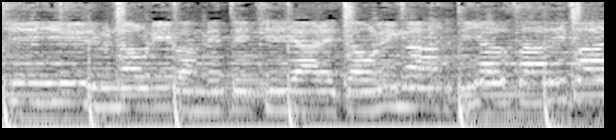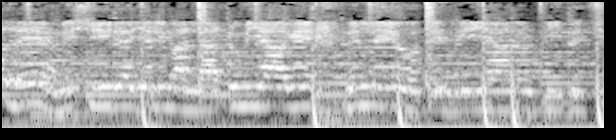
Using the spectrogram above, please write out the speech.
ရှင်ရည်တွေမနှောင်းနေပါမင်းသိချင်ရတဲ့ကြောင်လေးငါတတိယလောက်စားလေးပါလေမရှိတဲ့ရက်လေးမှလာတူမရခဲ့မင်းလေးကိုသိပြီးရလို့ဒီတချ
